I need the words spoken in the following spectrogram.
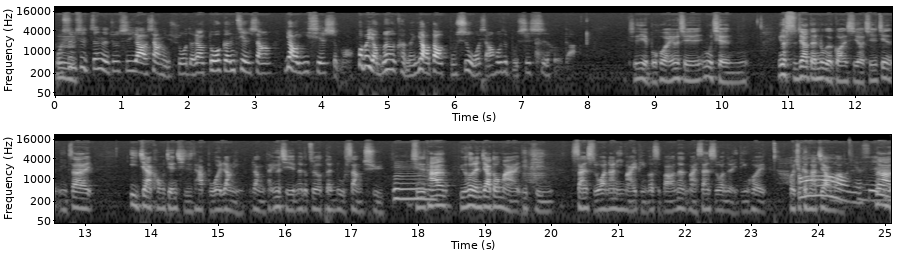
我是不是真的就是要像你说的，要多跟建商要一些什么？会不会有没有可能要到不是我想要，或是不是适合的啊？其实也不会，因为其实目前因为实价登录的关系哦，其实建你在议价空间，其实它不会让你让它，因为其实那个最后登录上去，嗯，其实它比如说人家都买一瓶。三十万，那你买一瓶二十八万，那买三十万的一定会会去跟他叫嘛？哦，也是。那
